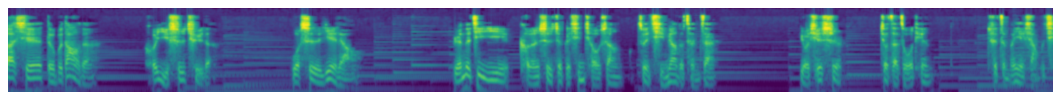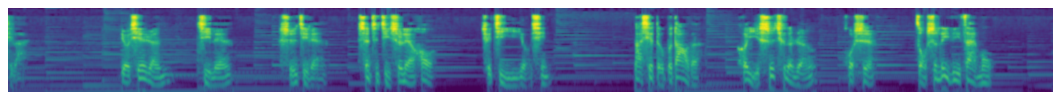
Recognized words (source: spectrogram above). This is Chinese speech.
那些得不到的和已失去的，我是夜聊。人的记忆可能是这个星球上最奇妙的存在。有些事就在昨天，却怎么也想不起来；有些人几年、十几年，甚至几十年后，却记忆犹新。那些得不到的和已失去的人或事，总是历历在目，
